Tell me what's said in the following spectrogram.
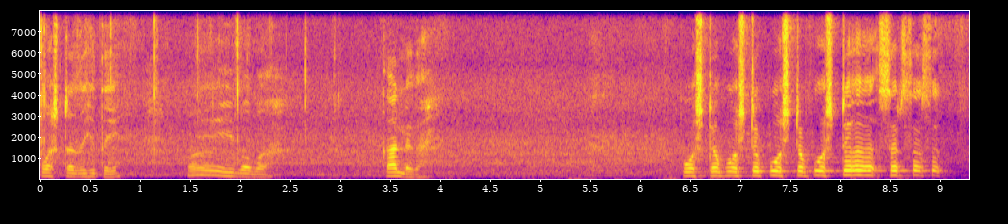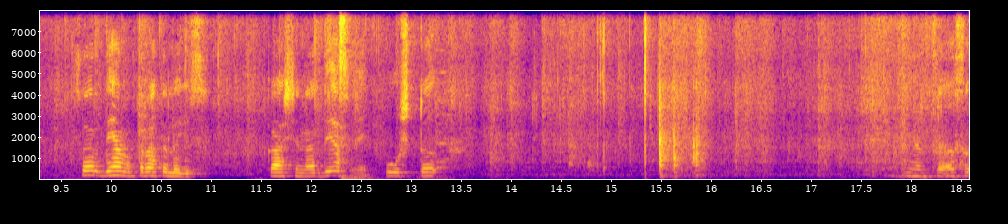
पोस्टाचं हित आहे. होय बाबा. काढलं का? Post post post post. Sir sir sir. Sir ध्यानात राहतं लगेच. काशीनाथ देस आहे पोस्ट. यांचं असं.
